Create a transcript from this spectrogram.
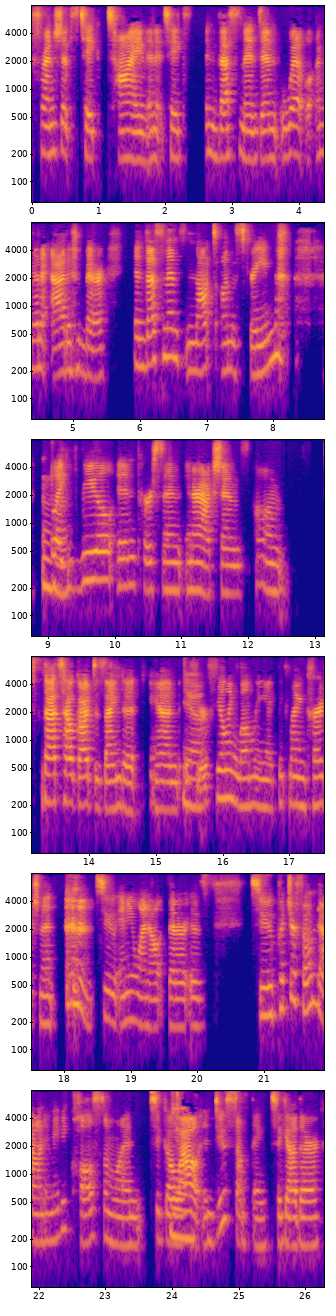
friendships take time and it takes investment. And well, I'm going to add in there investments not on the screen, mm-hmm. like real in person interactions. Um, that's how God designed it. And yeah. if you're feeling lonely, I think my encouragement to anyone out there is to put your phone down and maybe call someone to go yeah. out and do something together.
